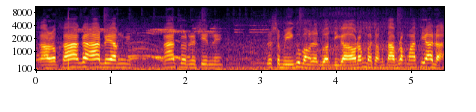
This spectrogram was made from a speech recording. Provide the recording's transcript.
kalau kagak ada yang ngatur di sini, itu seminggu bangsa dua tiga orang masa ketabrak mati ada.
